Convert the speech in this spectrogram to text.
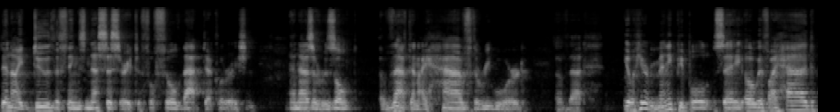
then I do the things necessary to fulfill that declaration. And as a result of that, then I have the reward of that. You'll hear many people say, Oh, if I had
